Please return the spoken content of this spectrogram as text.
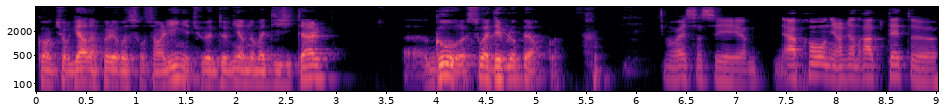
quand tu regardes un peu les ressources en ligne et tu veux devenir nomade digital, go, sois développeur quoi. Ouais, ça c'est. Après, on y reviendra peut-être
